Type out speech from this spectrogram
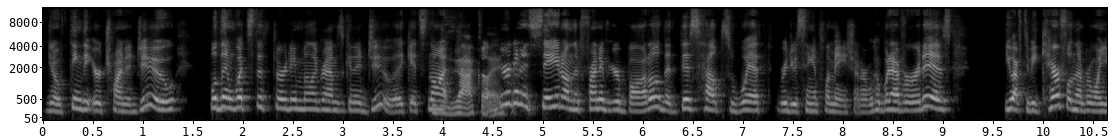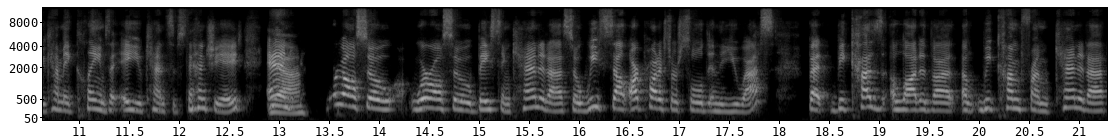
you know, thing that you're trying to do, well, then what's the 30 milligrams going to do? Like it's not, so exactly. you're going to say it on the front of your bottle that this helps with reducing inflammation or whatever it is, you have to be careful. Number one, you can't make claims that A, you can't substantiate. And Yeah, we're also we're also based in Canada, so we sell our products are sold in the U.S. But because a lot of the uh, we come from Canada,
